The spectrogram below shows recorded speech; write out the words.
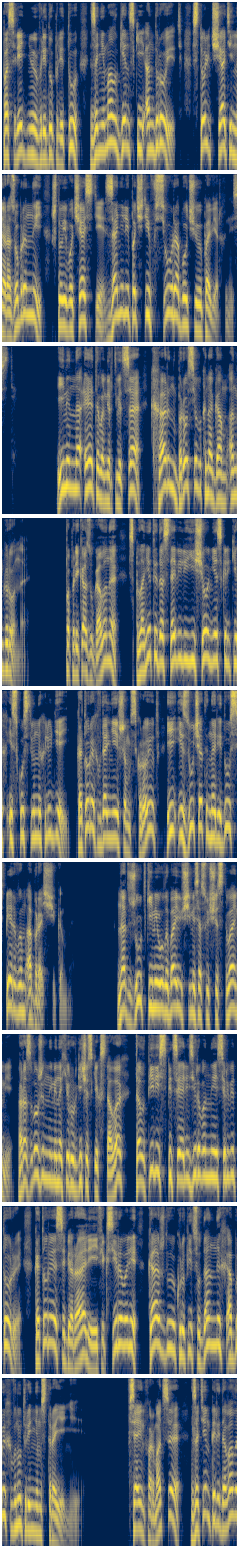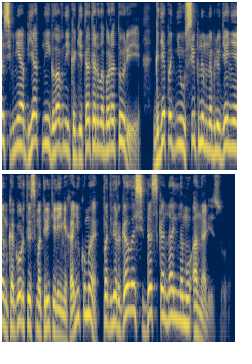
Последнюю в ряду плиту занимал генский андроид, столь тщательно разобранный, что его части заняли почти всю рабочую поверхность. Именно этого мертвеца Кхарн бросил к ногам Ангрона. По приказу Галана с планеты доставили еще нескольких искусственных людей, которых в дальнейшем вскроют и изучат наряду с первым образчиком. Над жуткими улыбающимися существами, разложенными на хирургических столах, толпились специализированные сервиторы, которые собирали и фиксировали каждую крупицу данных об их внутреннем строении. Вся информация затем передавалась в необъятный главный кагитатор лаборатории, где под неусыпным наблюдением когорты смотрителей механикума подвергалась доскональному анализу.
